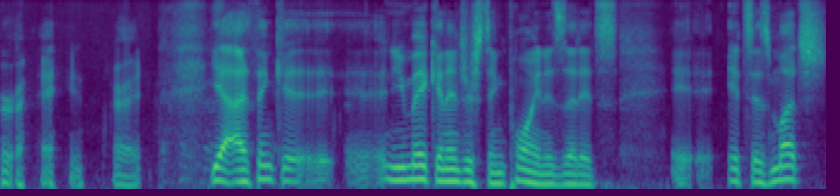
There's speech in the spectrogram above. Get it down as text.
right right yeah i think it, and you make an interesting point is that it's it, it's as much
